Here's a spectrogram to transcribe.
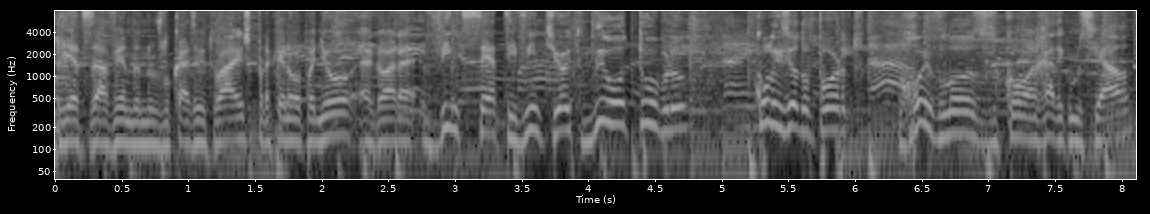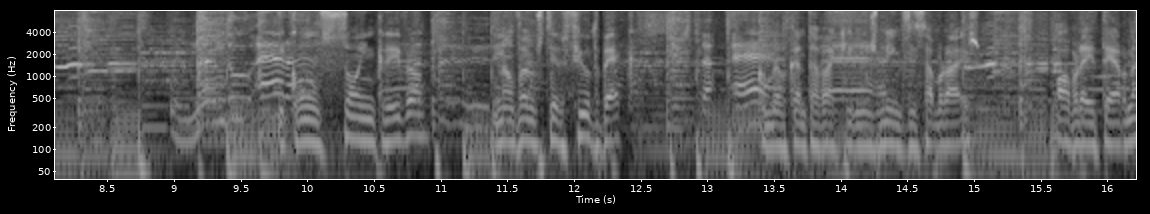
Bilhetes à venda nos locais habituais. Para quem não apanhou, agora 27 e 28 de outubro, Coliseu do Porto, Rui Veloso com a Rádio Comercial e com um som incrível. Não vamos ter feedback, como ele cantava aqui nos Mingos e Samurais. Obra eterna.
